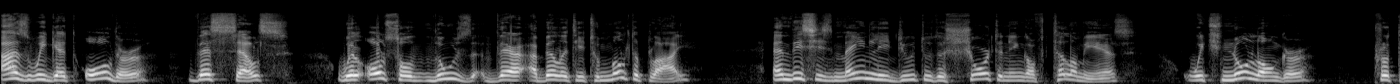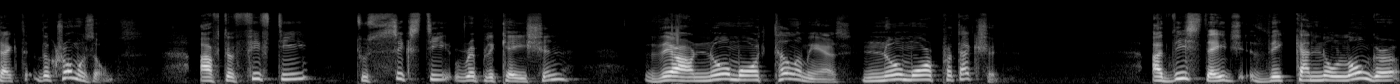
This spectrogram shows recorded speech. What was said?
As we get older, these cells will also lose their ability to multiply, and this is mainly due to the shortening of telomeres, which no longer protect the chromosomes. After 50 to 60 replication, there are no more telomeres, no more protection. At this stage, they can no longer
